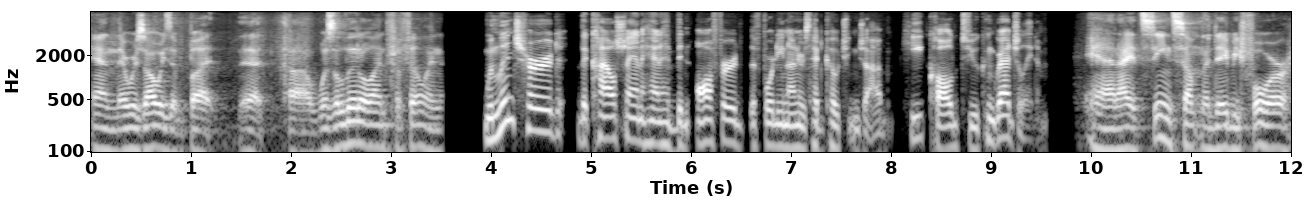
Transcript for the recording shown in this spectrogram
and there was always a but that uh, was a little unfulfilling. When Lynch heard that Kyle Shanahan had been offered the 49ers head coaching job, he called to congratulate him. And I had seen something the day before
